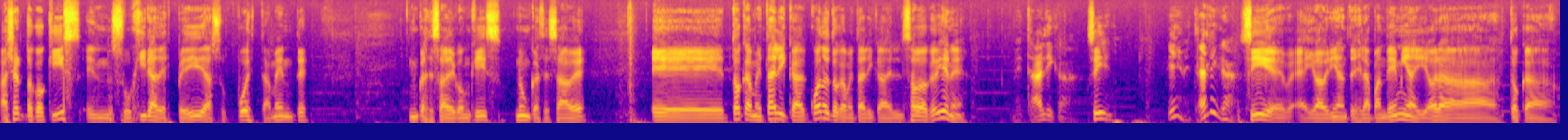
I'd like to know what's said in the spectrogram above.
Ayer tocó Kiss en su gira despedida, supuestamente. Nunca se sabe con Kiss, nunca se sabe. Eh, toca Metallica. ¿Cuándo toca Metallica? ¿El sábado que viene? ¿Metallica? Sí, ¿Viene Metallica? sí, eh, iba a venir antes de la pandemia y ahora toca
